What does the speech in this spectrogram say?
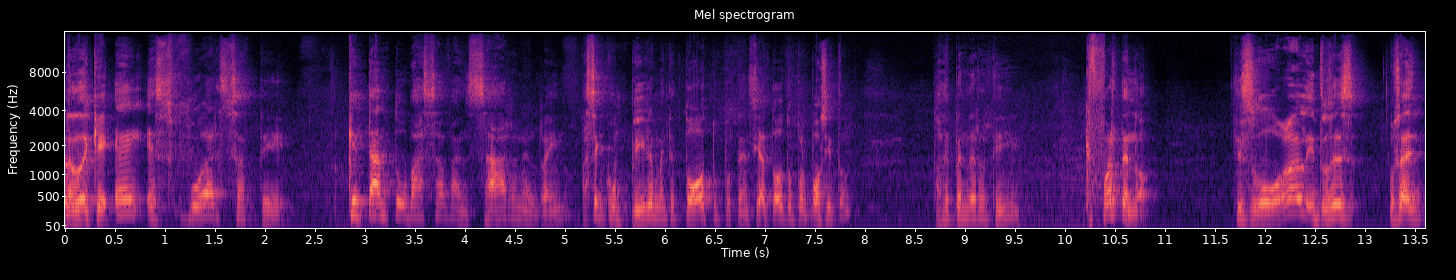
Hablando de que, hey, esfuérzate. ¿Qué tanto vas a avanzar en el reino? ¿Vas a cumplir realmente todo tu potencial, todo tu propósito? Va a depender de ti. Qué fuerte, ¿no? Entonces, o sea,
